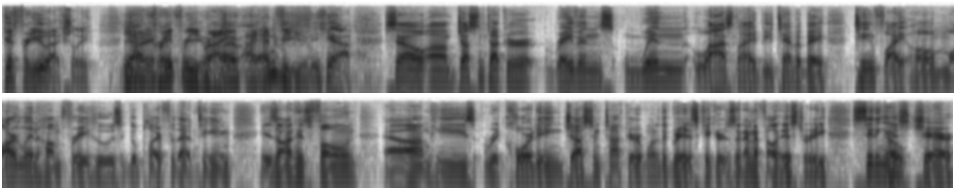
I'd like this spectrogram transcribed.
Good for you, actually. Yeah, you know great I mean? for you. Right? I, I envy you. yeah. So um, Justin Tucker, Ravens win last night, beat Tampa Bay. Team flight home. Marlon Humphrey, who is a good player for that team, is on his phone. Um, he's recording Justin Tucker, one of the greatest kickers in NFL history, sitting Go. in his chair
